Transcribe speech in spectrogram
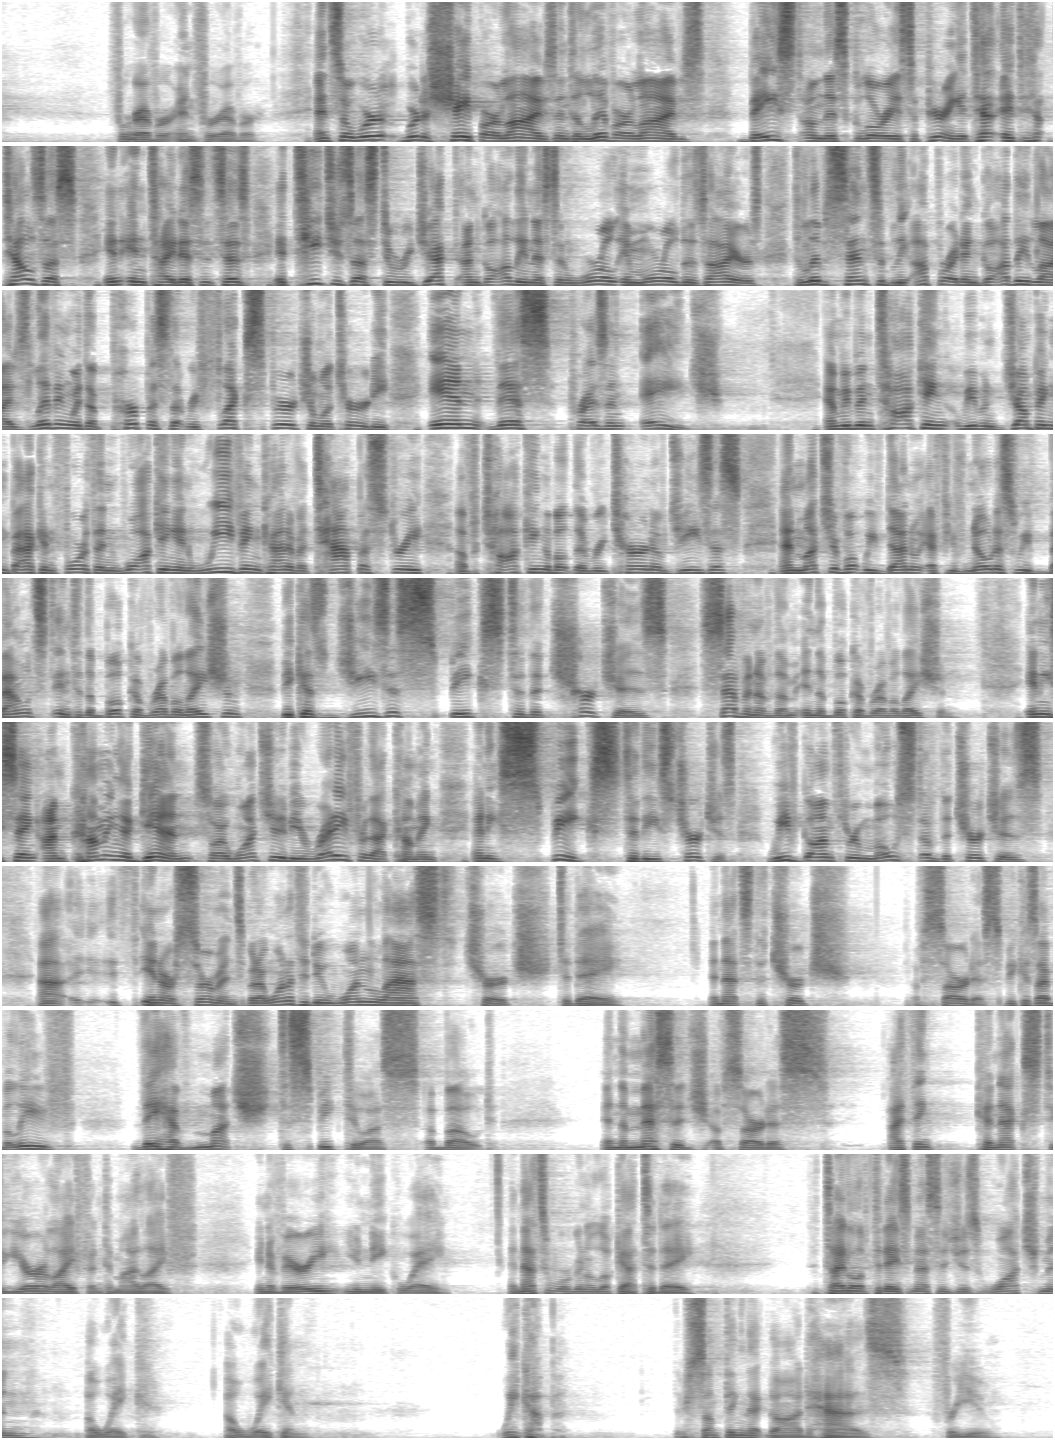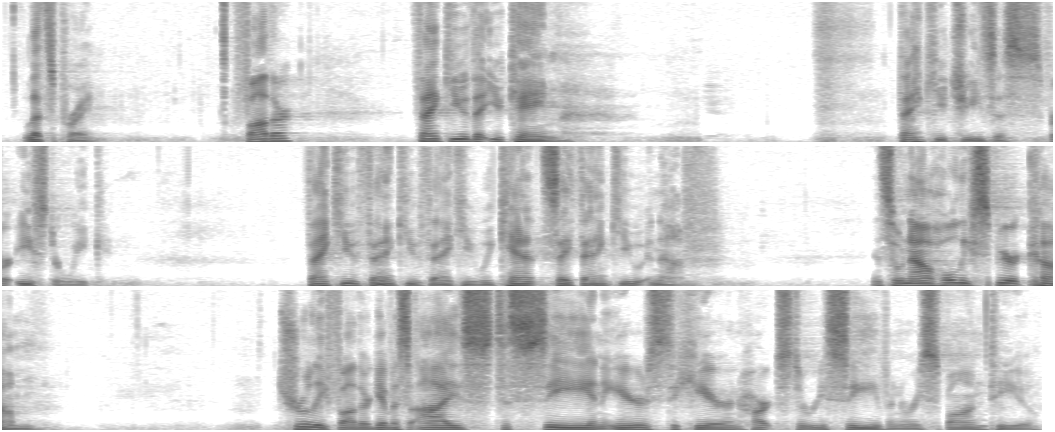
forever and forever. And so we're, we're to shape our lives and to live our lives based on this glorious appearing. It, te- it tells us in, in Titus, it says, it teaches us to reject ungodliness and world immoral desires, to live sensibly, upright, and godly lives, living with a purpose that reflects spiritual maturity in this present age. And we've been talking, we've been jumping back and forth and walking and weaving kind of a tapestry of talking about the return of Jesus. And much of what we've done, if you've noticed, we've bounced into the book of Revelation because Jesus speaks to the churches, seven of them in the book of Revelation. And he's saying, I'm coming again, so I want you to be ready for that coming. And he speaks to these churches. We've gone through most of the churches uh, in our sermons, but I wanted to do one last church today, and that's the church of Sardis, because I believe they have much to speak to us about. And the message of Sardis, I think, connects to your life and to my life in a very unique way. And that's what we're going to look at today. The title of today's message is Watchman Awake. Awaken. Wake up. There's something that God has for you. Let's pray. Father, thank you that you came. Thank you, Jesus, for Easter week. Thank you, thank you, thank you. We can't say thank you enough. And so now, Holy Spirit, come. Truly, Father, give us eyes to see and ears to hear and hearts to receive and respond to you.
